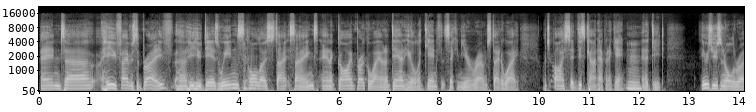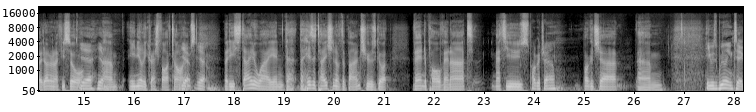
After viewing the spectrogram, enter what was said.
and uh, he who favours the brave, uh, he who dares wins. All those sta- sayings, and a guy broke away on a downhill again for the second year in a row and stayed away, which I said this can't happen again, and it did. He was using all the road. I don't know if you saw. Yeah, yeah. Um, he nearly crashed five times yeah. yeah. but he stayed away. And the, the hesitation of the bunch, who's got Van der Poel, Van Aert, Matthews, Pogacar. Pogacar, um, He was willing to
